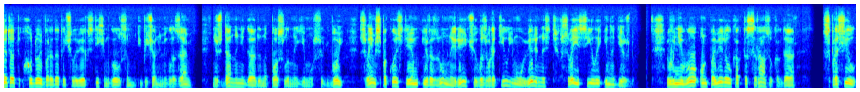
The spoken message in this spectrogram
Этот худой бородатый человек с тихим голосом и печальными глазами, нежданно-негаданно посланный ему судьбой, своим спокойствием и разумной речью возвратил ему уверенность в свои силы и надежду. В него он поверил как-то сразу, когда спросил,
